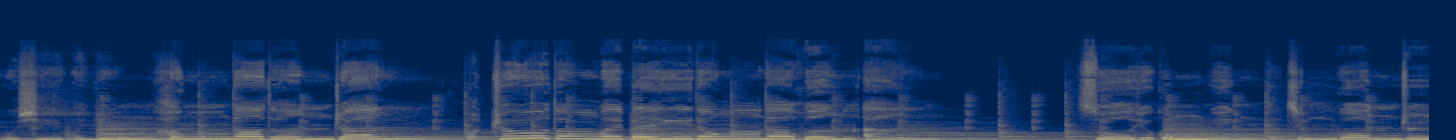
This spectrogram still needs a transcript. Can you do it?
我喜欢永恒的短暂，我主动为被动的昏暗。所有公允的景观之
